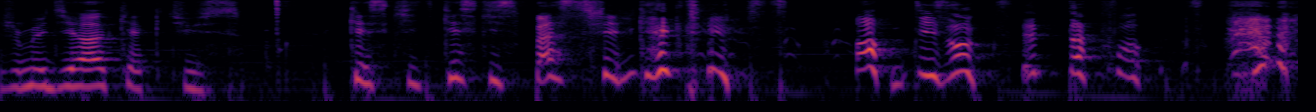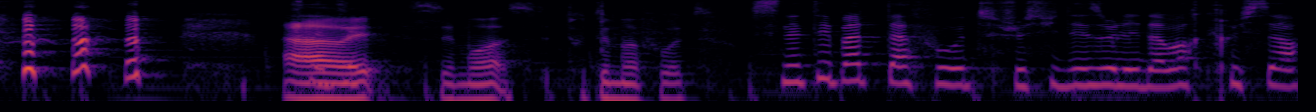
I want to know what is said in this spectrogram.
je me dis, ah, cactus, qu'est-ce qui, qu'est-ce qui se passe chez le cactus En me disant que c'est de ta faute. Ah ouais, c'est moi, c'est- tout est ma faute. Ce n'était pas de ta faute, je suis désolée d'avoir cru ça.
